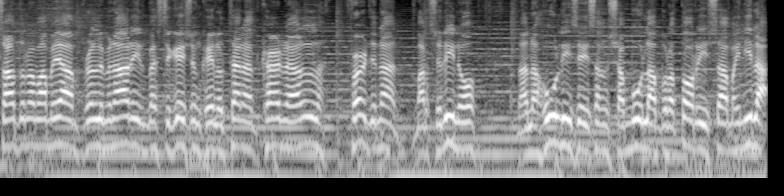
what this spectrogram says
Pasado na mamaya ang preliminary investigation kay Lieutenant Colonel Ferdinand Marcelino na nahuli sa isang Shabu laboratory sa Maynila.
